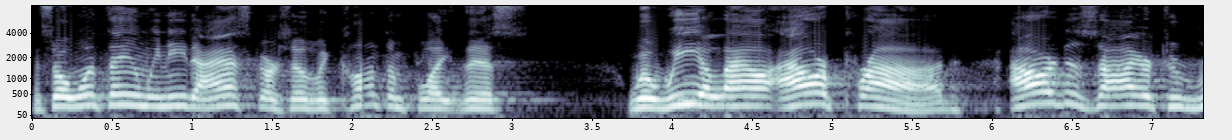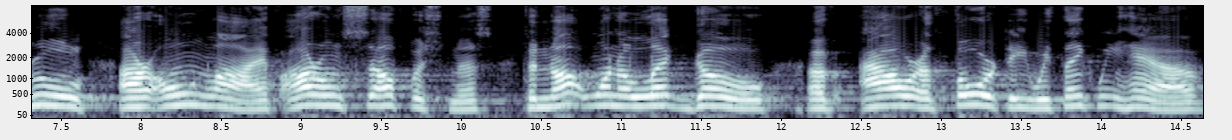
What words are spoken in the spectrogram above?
And so, one thing we need to ask ourselves, we contemplate this will we allow our pride our desire to rule our own life, our own selfishness, to not want to let go of our authority we think we have,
